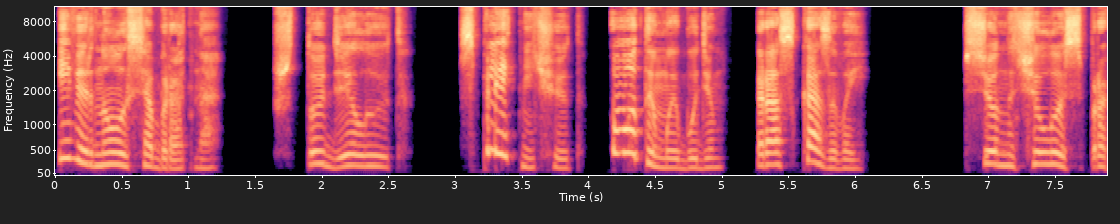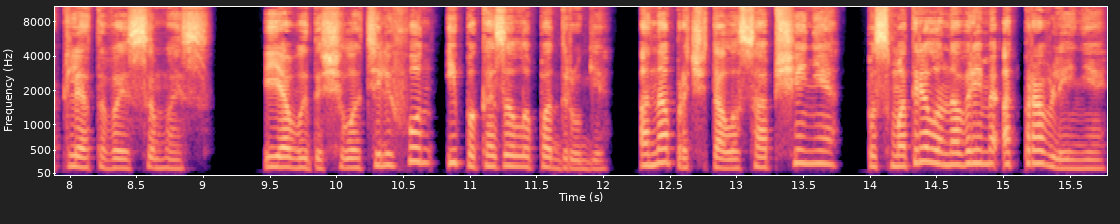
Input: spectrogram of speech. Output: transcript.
и вернулась обратно. «Что делают?» «Сплетничают. Вот и мы будем. Рассказывай». Все началось с проклятого СМС. Я вытащила телефон и показала подруге. Она прочитала сообщение, посмотрела на время отправления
